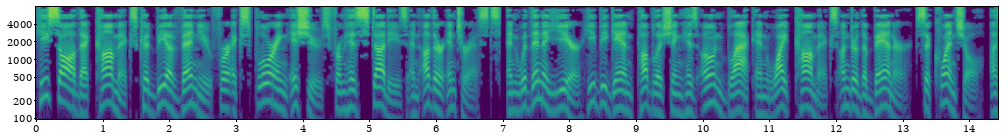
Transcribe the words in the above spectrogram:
He saw that comics could be a venue for exploring issues from his studies and other interests, and within a year he began publishing his own black and white comics under the banner Sequential, a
